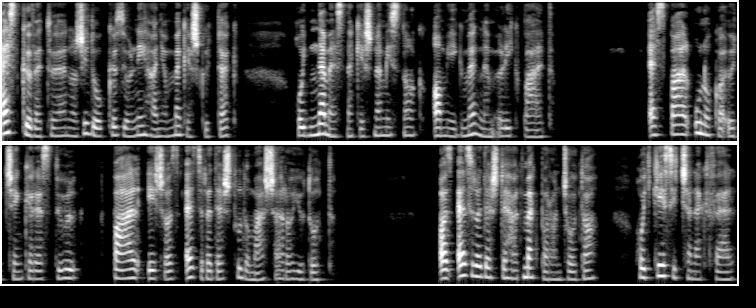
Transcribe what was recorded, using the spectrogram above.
Ezt követően a zsidók közül néhányan megesküdtek, hogy nem esznek és nem isznak, amíg meg nem ölik Pált. Ez Pál unoka öccsén keresztül Pál és az ezredes tudomására jutott. Az ezredes tehát megparancsolta, hogy készítsenek fel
